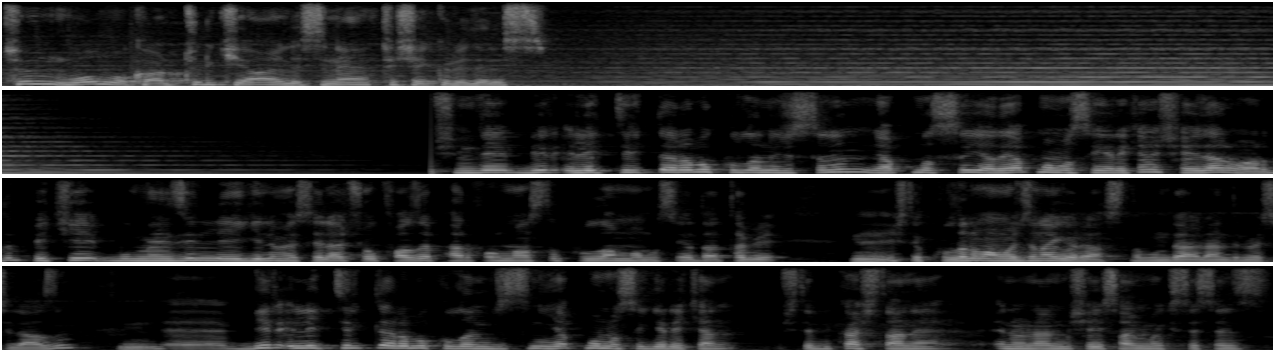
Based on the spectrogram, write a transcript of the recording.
tüm Volvo Car Türkiye ailesine teşekkür ederiz. Şimdi bir elektrikli araba kullanıcısının yapması ya da yapmaması gereken şeyler vardır. Peki bu menzille ilgili mesela çok fazla performanslı kullanmaması ya da tabii e, işte kullanım amacına göre aslında bunu değerlendirmesi lazım. Hı. E, Bir elektrikli araba kullanıcısının yapmaması gereken işte birkaç tane en önemli şey saymak isteseniz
